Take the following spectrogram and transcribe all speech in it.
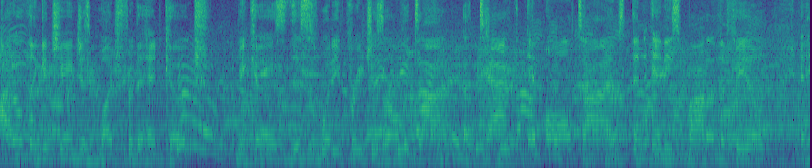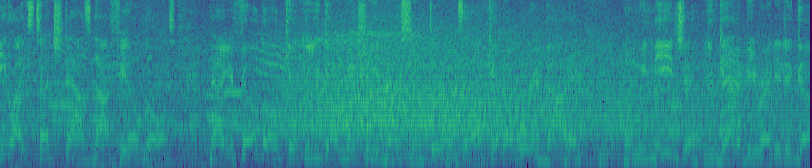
I don't think it changes much for the head coach because this is what he preaches all the time. Attack at all times in any spot on the field, and he likes touchdowns, not field goals. Now, your field goal kicker, you got to make sure you nurse him through and say, okay, don't worry about it. When we need you, you've got to be ready to go.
